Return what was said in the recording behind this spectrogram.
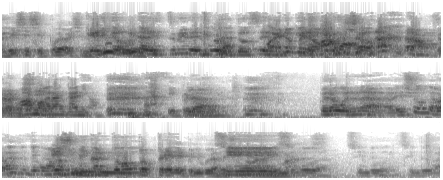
A veces se puede, a veces no Querido, vine a destruir el mundo. o sea, Bueno, ¿qué querés pero que vamos, vamos, Claro, vamos sí. a Gran Cañón. Y pero Claro. Pero bueno, nada, yo la verdad que tengo a Es mí me un encantó. top 3 de películas de Sí, sin duda, sin duda, sin duda.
